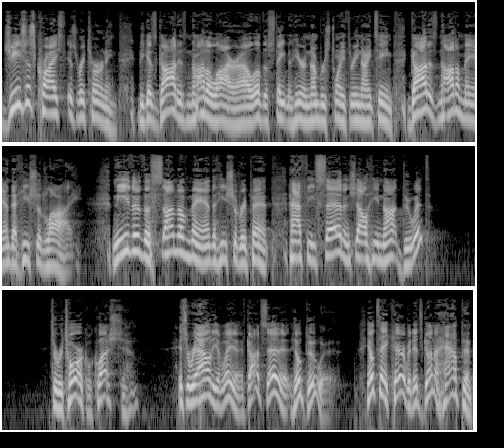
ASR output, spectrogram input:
Jesus Christ is returning because God is not a liar. I love the statement here in Numbers 23 19. God is not a man that he should lie, neither the Son of Man that he should repent. Hath he said, and shall he not do it? It's a rhetorical question. It's a reality of, wait, if God said it, he'll do it. He'll take care of it. It's going to happen.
